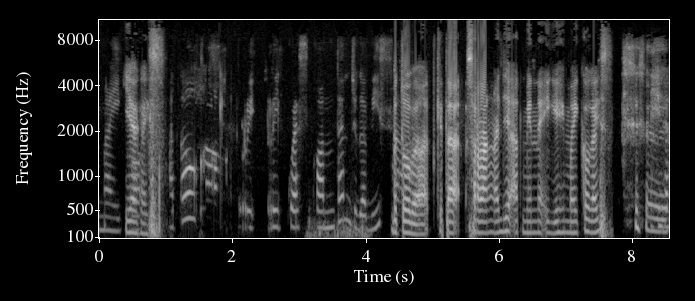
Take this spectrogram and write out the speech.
Himaiko. Iya guys Atau kalau re- request konten juga bisa. Betul banget. Kita serang aja adminnya IG Himaiko guys. Iya.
